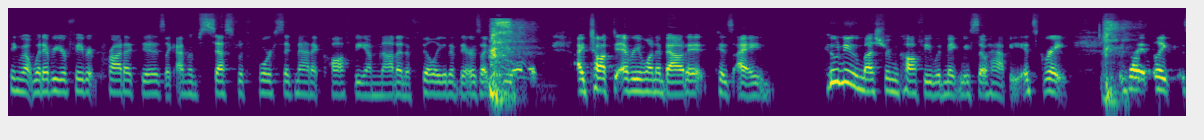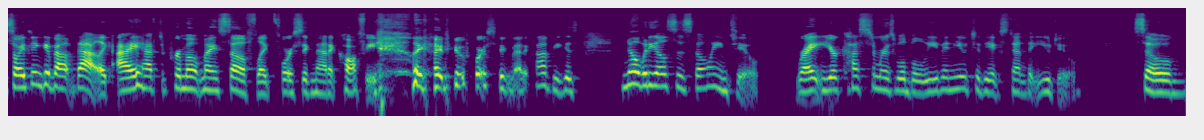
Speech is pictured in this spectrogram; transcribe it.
think about whatever your favorite product is. Like I'm obsessed with Four Sigmatic coffee. I'm not an affiliate of theirs. I I talk to everyone about it because I who knew mushroom coffee would make me so happy? It's great. but like so I think about that. Like I have to promote myself like Four Sigmatic coffee. like I do Four Sigmatic coffee because nobody else is going to, right? Your customers will believe in you to the extent that you do. So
